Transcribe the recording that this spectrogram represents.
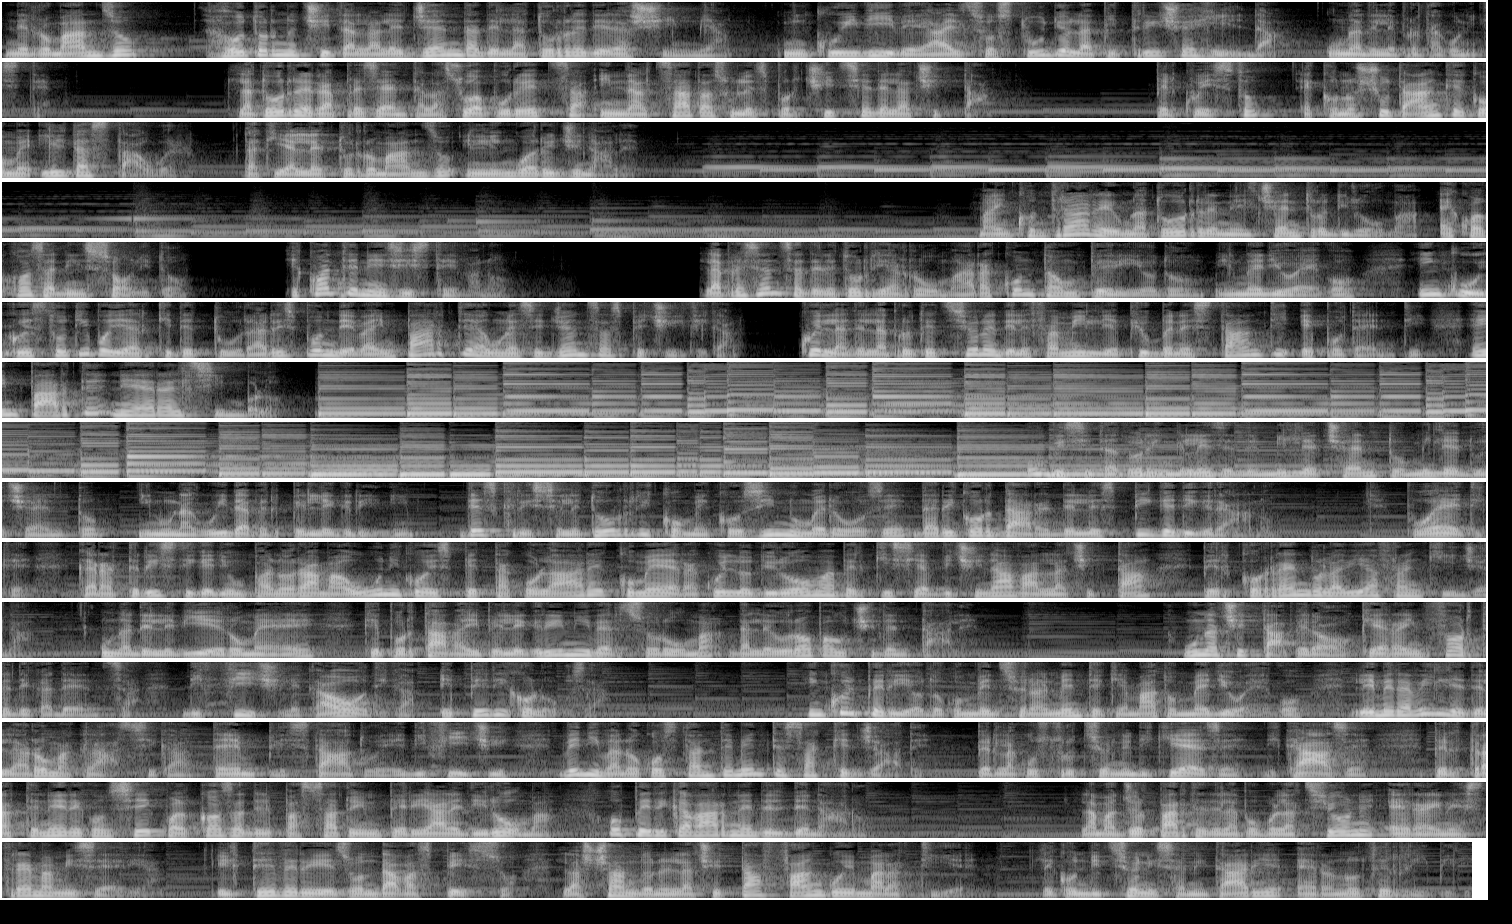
Nel romanzo, Hawthorne cita la leggenda della Torre della Scimmia, in cui vive e ha il suo studio la pittrice Hilda, una delle protagoniste. La torre rappresenta la sua purezza innalzata sulle sporcizie della città. Per questo è conosciuta anche come Hilda's Tower, da chi ha letto il romanzo in lingua originale. Ma incontrare una torre nel centro di Roma è qualcosa di insolito. E quante ne esistevano? La presenza delle torri a Roma racconta un periodo, il Medioevo, in cui questo tipo di architettura rispondeva in parte a un'esigenza specifica, quella della protezione delle famiglie più benestanti e potenti, e in parte ne era il simbolo. Un visitatore inglese del 1100-1200, in una guida per pellegrini, descrisse le torri come così numerose da ricordare delle spighe di grano poetiche, caratteristiche di un panorama unico e spettacolare come era quello di Roma per chi si avvicinava alla città percorrendo la via Franchigena, una delle vie romee che portava i pellegrini verso Roma dall'Europa occidentale. Una città però che era in forte decadenza, difficile, caotica e pericolosa. In quel periodo convenzionalmente chiamato Medioevo, le meraviglie della Roma classica, templi, statue, edifici, venivano costantemente saccheggiate per la costruzione di chiese, di case, per trattenere con sé qualcosa del passato imperiale di Roma o per ricavarne del denaro. La maggior parte della popolazione era in estrema miseria. Il Tevere esondava spesso, lasciando nella città fango e malattie. Le condizioni sanitarie erano terribili.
